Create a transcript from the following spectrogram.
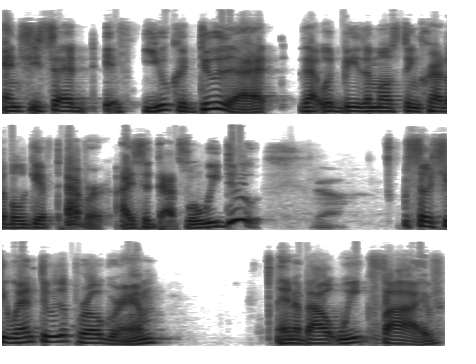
And she said, if you could do that, that would be the most incredible gift ever. I said, that's what we do. Yeah. So she went through the program, and about week five,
